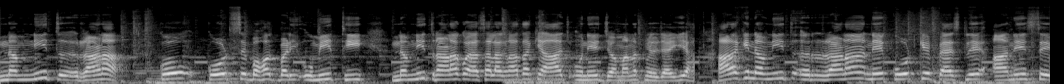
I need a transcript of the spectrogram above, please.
नवनीत राणा को कोर्ट से बहुत बड़ी उम्मीद थी। नवनीत राणा को ऐसा लग रहा था कि आज उन्हें जमानत मिल जाएगी। हालाँकि नवनीत राणा ने कोर्ट के फैसले आने से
